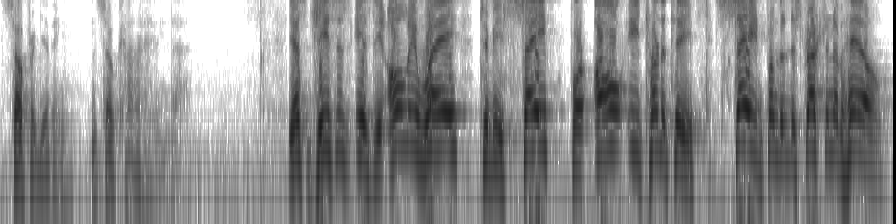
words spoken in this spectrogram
So forgiving and so kind. Yes, Jesus is the only way to be safe for all eternity, saved from the destruction of hell.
